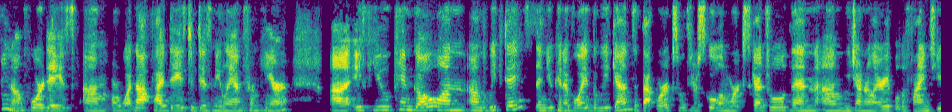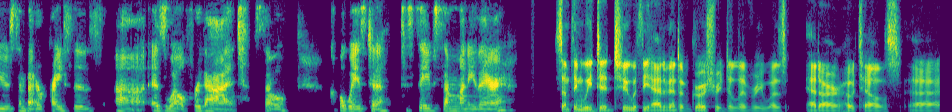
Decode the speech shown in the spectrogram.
you know, four days um, or whatnot, five days to Disneyland from here. Uh, if you can go on on the weekdays and you can avoid the weekends, if that works with your school and work schedule, then um, we generally are able to find you some better prices uh, as well for that. So, a couple ways to to save some money there. Something we did too with the advent of grocery delivery was at our hotels. Uh,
